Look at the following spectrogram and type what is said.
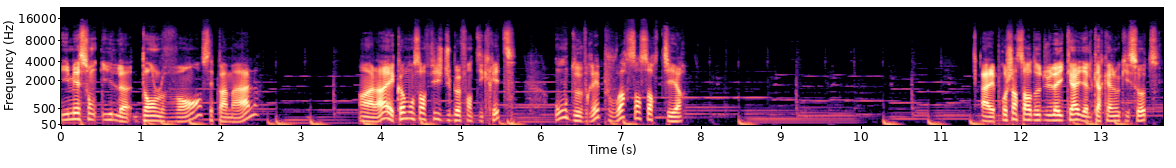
Il met son heal dans le vent, c'est pas mal. Voilà, et comme on s'en fiche du buff anti-crit, on devrait pouvoir s'en sortir. Allez, prochain sort de du Laika, il y a le Carcano qui saute.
